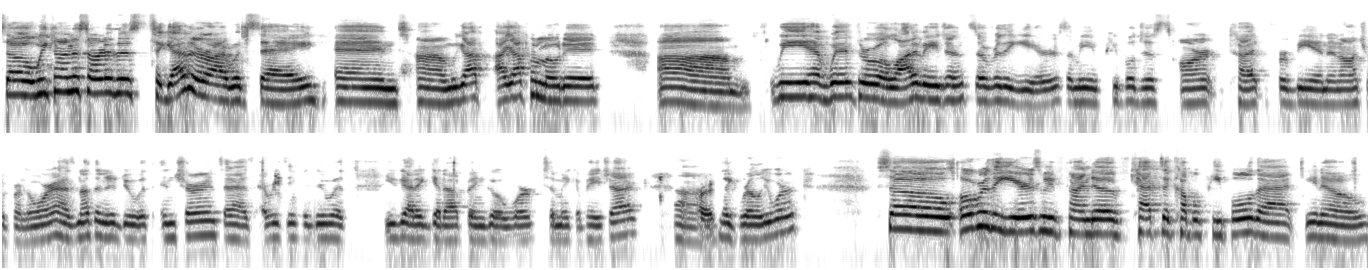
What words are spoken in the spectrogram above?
So we kind of started this together, I would say, and um, we got I got promoted. Um, we have went through a lot of agents over the years. I mean, people just aren't cut for being an entrepreneur. It has nothing to do with insurance. It has everything to do with you got to get up and go work to make a paycheck, um, Right. like really work. So over the years, we've kind of kept a couple people that you know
